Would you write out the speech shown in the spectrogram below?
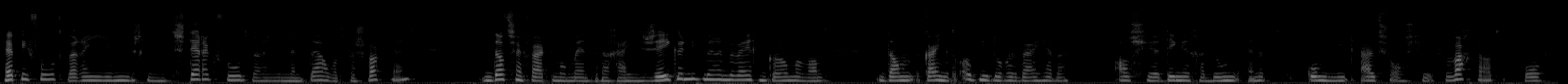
happy voelt, waarin je je misschien niet sterk voelt, waarin je mentaal wat verzwakt bent. Dat zijn vaak de momenten, dan ga je zeker niet meer in beweging komen, want dan kan je het er ook niet nog eens bij hebben als je dingen gaat doen en het komt niet uit zoals je verwacht had. Of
